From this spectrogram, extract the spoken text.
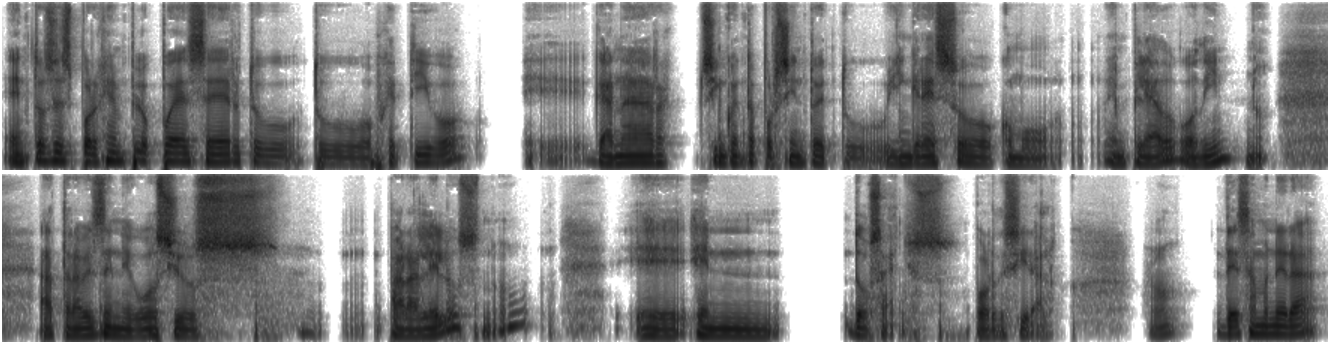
Entonces, por ejemplo, puede ser tu, tu objetivo eh, ganar 50% de tu ingreso como empleado, Godín, ¿no? A través de negocios paralelos, ¿no? Eh, en dos años, por decir algo, ¿no? De esa manera,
